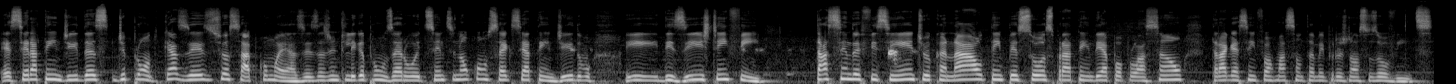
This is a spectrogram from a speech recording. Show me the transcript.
é, ser atendidas de pronto, porque às vezes o senhor sabe como é, às vezes a gente liga para um 0800 e não consegue ser atendido e desiste, enfim. Está sendo eficiente o canal? Tem pessoas para atender a população? Traga essa informação também para os nossos ouvintes.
